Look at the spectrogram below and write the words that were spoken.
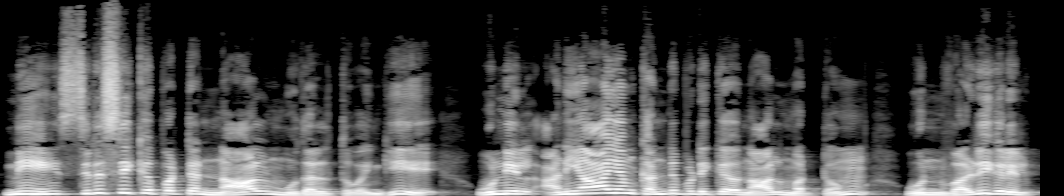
நீ சிருஷ்டிக்கப்பட்ட நாள் முதல் துவங்கி உன்னில் அநியாயம் கண்டுபிடிக்க நாள் மட்டும் உன் வழிகளில்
